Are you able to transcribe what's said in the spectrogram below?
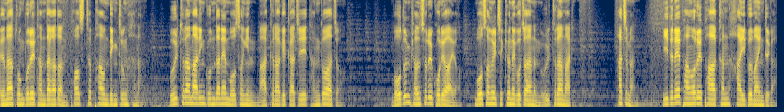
은하 동부를 담당하던 퍼스트 파운딩 중 하나 울트라마린 군단의 모성인 마크라그까지 당도하죠. 모든 변수를 고려하여 모성을 지켜내고자 하는 울트라마린. 하지만 이들의 방어를 파악한 하이브 마인드가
